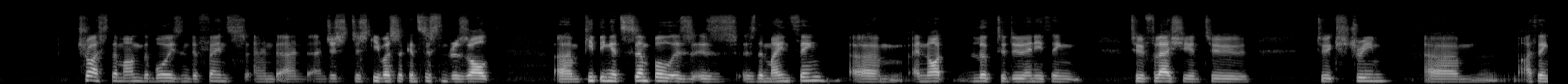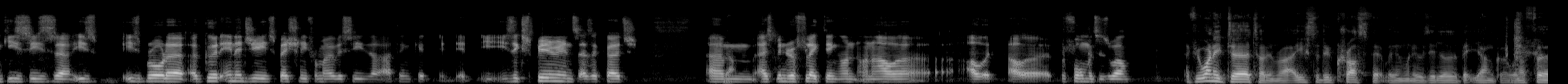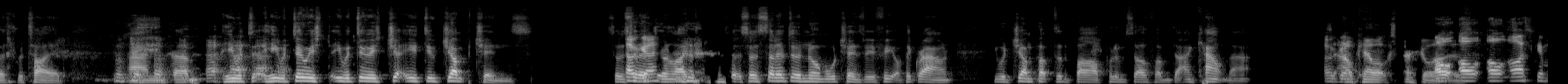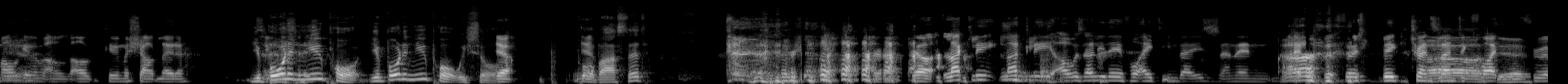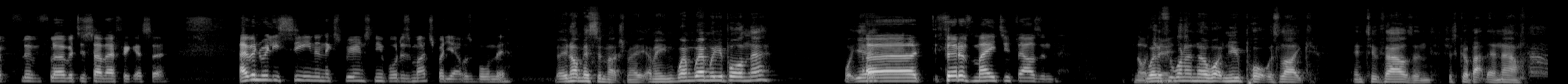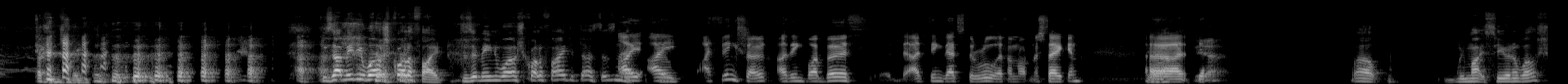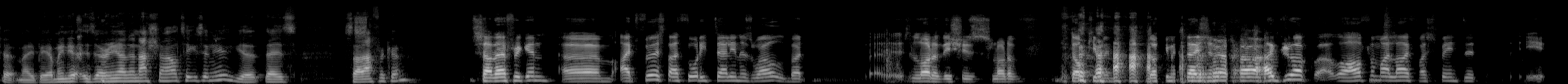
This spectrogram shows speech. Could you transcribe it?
trust among the boys in defense, and and and just just give us a consistent result. Um, keeping it simple is is is the main thing, um, and not look to do anything too flashy and too too extreme. Um, I think he's he's uh, he's he's brought a, a, good energy, especially from overseas. I think it, it, it his experience as a coach um, yeah. has been reflecting on on our our our performance as well. If you wanted dirt on him, right? I used to do CrossFit with him when he was a little bit younger. When I first retired, and um, he would he would do his he would do his he'd do jump chins. So instead okay. of doing like so, so instead of doing normal chins with your feet off the ground, he would jump up to the bar, pull himself up and count that. Okay. Al Kellogg special. I'll, I'll, I'll, ask him. I'll yeah. give him. I'll, I'll, give him a shout later. You're so born in Newport. You're born in Newport. We saw. Yeah. Poor yeah. bastard. yeah, yeah, Luckily, luckily, I was only there for 18 days, and then ah. the first big transatlantic oh, flight flew, flew, flew over to South Africa. So I haven't really seen and experienced Newport as much, but yeah, I was born there. You're not missing much, mate. I mean, when when were you born there? What year? Uh, third uh, of May, 2000. Not well, changed. if you want to know what Newport was like in 2000, just go back there now. does that mean you're Welsh qualified? Does it mean Welsh qualified? It does, doesn't it? I, I, I think so. I think by birth, I think that's the rule, if I'm not mistaken. Yeah. Uh, yeah. Well, we might see you in a Welsh shirt, maybe. I mean, is there any other nationalities in you? you there's South African. South African. Um, at first, I thought Italian as well, but a lot of issues, a lot of document documentation. I grew up well, half of my life. I spent it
